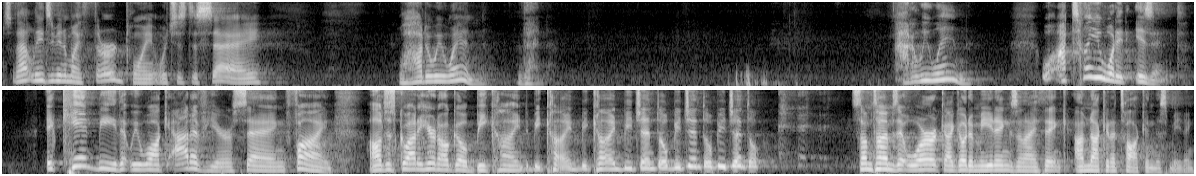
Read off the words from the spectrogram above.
So that leads me to my third point, which is to say, well, how do we win then? How do we win? Well, I'll tell you what it isn't. It can't be that we walk out of here saying, fine, I'll just go out of here and I'll go, be kind, be kind, be kind, be gentle, be gentle, be gentle. Sometimes at work, I go to meetings and I think, I'm not going to talk in this meeting.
